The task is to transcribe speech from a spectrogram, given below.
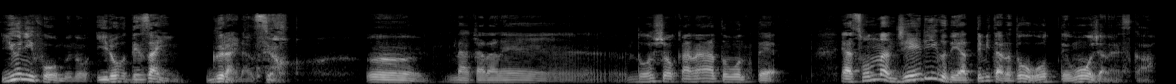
ユニフォームの色デザインぐらいなんですよ。うん。だからねどうしようかなと思って。いやそんなん J リーグでやってみたらどうって思うじゃないですか。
